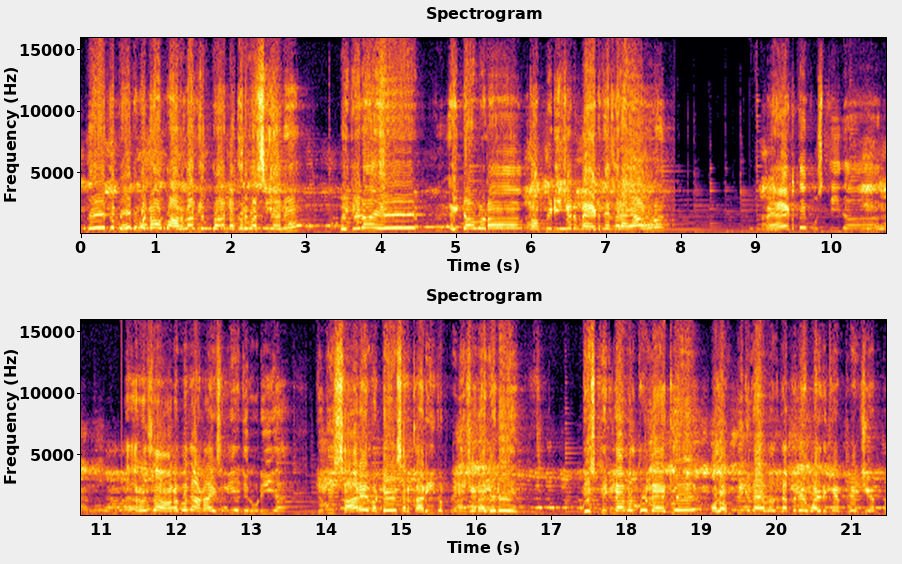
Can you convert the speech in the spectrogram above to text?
ਤੇ ਇੱਕ ਬਹੁਤ ਵੱਡਾ ਪਾਰਲਾ ਕੀਤਾ ਨਗਰ ਵਾਸੀਆਂ ਨੇ ਵੀ ਜਿਹੜਾ ਇਹ ਐਡਾ ਬੜਾ ਕੰਪੀਟੀਸ਼ਨ ਮੈਟ ਤੇ ਕਰਾਇਆ ਹੁਣ। ਮੈਟ ਤੇ ਕੁਸ਼ਤੀ ਦਾ ਰੁਝਾਨ ਵਧਾਉਣਾ ਇਸ ਲਈ ਜ਼ਰੂਰੀ ਹੈ, ਕਿਉਂਕਿ ਸਾਰੇ ਵੱਡੇ ਸਰਕਾਰੀ ਕੰਪੀਟੀਸ਼ਨ ਆ ਜਿਹੜੇ ਡਿਸਟ੍ਰਿਕਟ ਲੈਵਲ ਤੋਂ ਲੈ ਕੇ 올림픽 ਲੈਵਲ ਤੱਕ ਦੇ ਵਰਲਡ ਚੈਂਪੀਅਨਸ਼ਿਪ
